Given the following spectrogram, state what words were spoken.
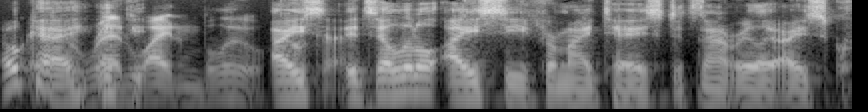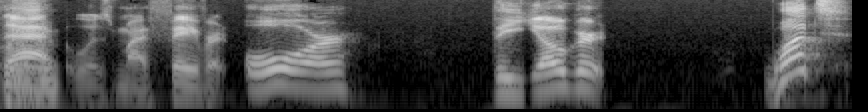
Okay. Red, If you- white, and blue. Ice. Okay. It's a little icy for my taste. It's not really ice cream. That was my favorite. Or the yogurt. what?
